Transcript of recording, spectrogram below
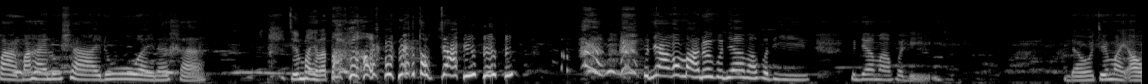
ฝากมาให้ลูกชายด้วยนะคะเจ๊ใหม่มาต้อนรับคุณแม่ตกใจ คุณย่าก็มาด้วยคุณย่ามาพอดี คุณย่ามาพอดี เดี๋ยวเจ๊ใหม่เอา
